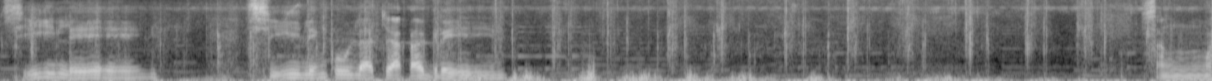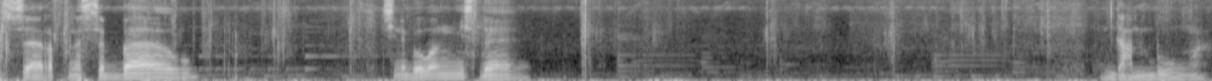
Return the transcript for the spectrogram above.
Sile. Siling pula tsaka green. Isang masarap na sabaw. Sinabawang isda. Ang daming bunga.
